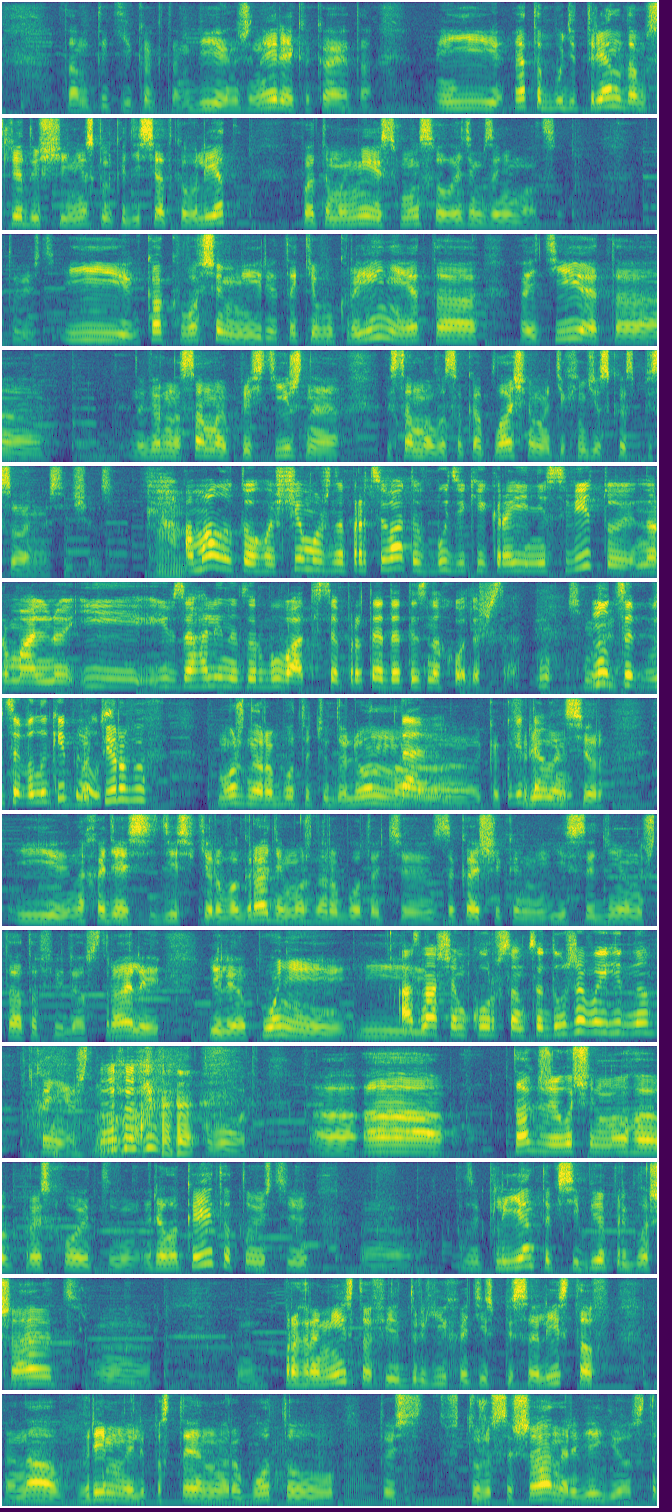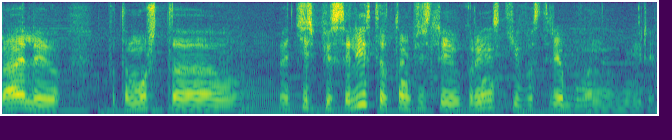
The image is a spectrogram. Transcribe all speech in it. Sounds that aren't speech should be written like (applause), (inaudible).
там такие как там биоинженерия какая-то. И это будет трендом в следующие несколько десятков лет, поэтому имеет смысл этим заниматься. То есть, и как во всем мире, так и в Украине, это IT, это, наверное, самая престижная и самая высокооплачиваемая техническая специальность сейчас. А мало того, ще можна працювати в будь-якій країні світу нормально і, і взагалі не турбуватися про те, де ти знаходишся. Ну, Ну, смотрите, це, це великий плюс. во-первых, можно работать удаленно, Да, э, как видно. фрилансер, и находясь здесь, в Кировограде, можно работать э, с заказчиками из Соединенных Штатов или Австралии, или Японии. И... А з нашим курсом це дуже вигідно. Конечно. (laughs) Вот. А, а также очень много происходит э, релокейта, то есть э, э, клиенты к себе приглашают э, э, программистов и других IT-специалистов на временную или постоянную работу, то есть в ту же США, Норвегию, Австралию, потому что IT-специалисты, в том числе и украинские, востребованы в мире.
